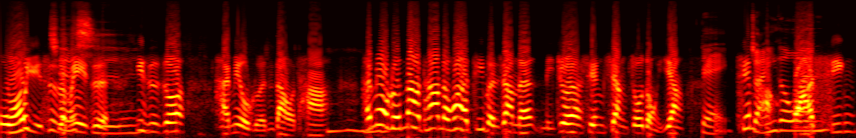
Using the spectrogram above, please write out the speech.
我与是什么意思？意思说。还没有轮到他，还没有轮到他的话，基本上呢，你就要先像周董一样，对，先把华兴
